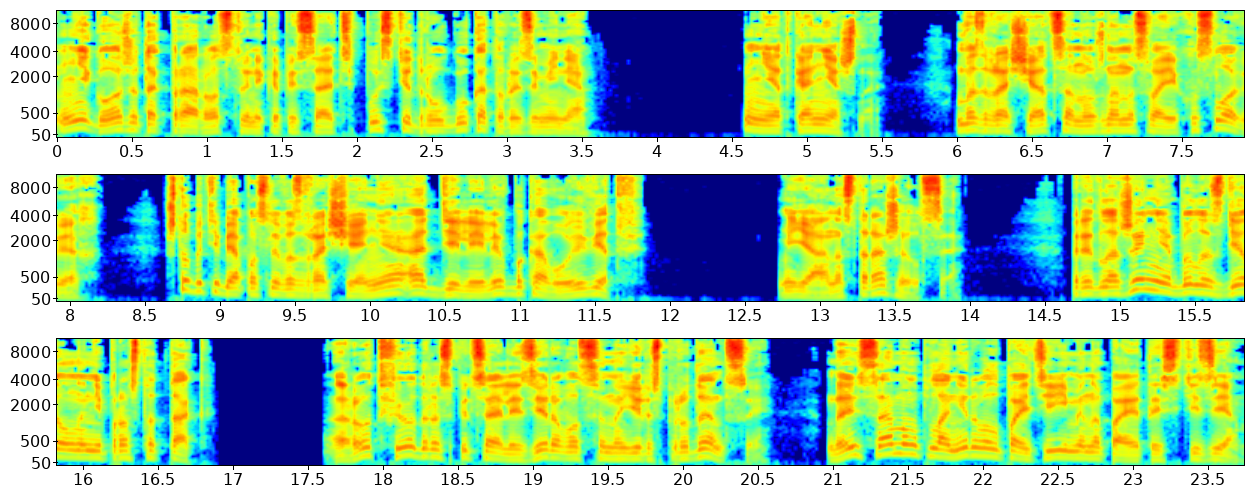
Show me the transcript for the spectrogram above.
Негоже так про родственника писать, пусть и другу, который за меня. Нет, конечно. Возвращаться нужно на своих условиях, чтобы тебя после возвращения отделили в боковую ветвь. Я насторожился. Предложение было сделано не просто так. Род Федора специализировался на юриспруденции – да и сам он планировал пойти именно по этой стезе.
